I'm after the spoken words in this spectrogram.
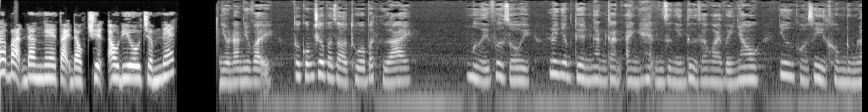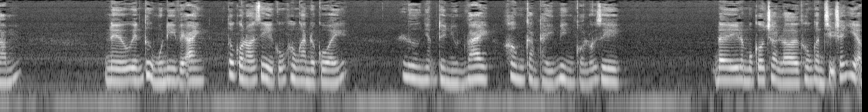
Các bạn đang nghe tại đọc truyện audio.net Nhiều năm như vậy, tôi cũng chưa bao giờ thua bất cứ ai. Mới vừa rồi, Lưu Nhậm Tuyền ngăn cản anh hẹn dừng Yến Tử ra ngoài với nhau, nhưng có gì không đúng lắm. Nếu Yến Tử muốn đi với anh, tôi có nói gì cũng không ngăn được cô ấy. Lương Nhậm Tuyền nhún vai, không cảm thấy mình có lỗi gì. Đây là một câu trả lời không cần chịu trách nhiệm.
